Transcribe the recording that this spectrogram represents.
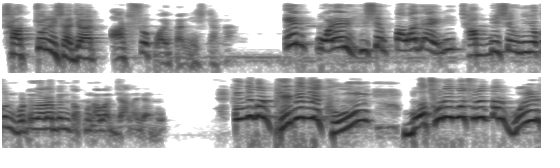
সাতচল্লিশ হাজার আটশো পঁয়তাল্লিশ টাকা। এর পরের হিসেব পাওয়া যায়নি, ছাব্বিশে উনি যখন ভোটে দাঁড়াবেন তখন আবার জানা যাবে। কিন্তু এবার ভেবে দেখুন, বছরে বছরে তার বইয়ের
